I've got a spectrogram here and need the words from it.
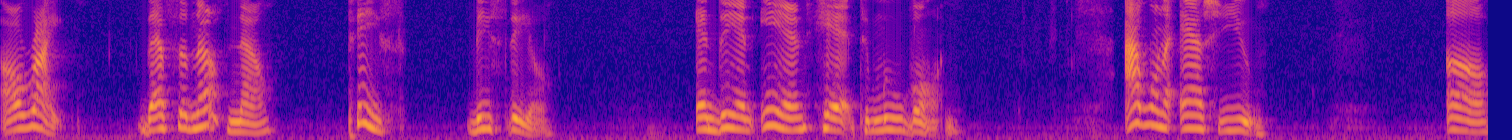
All right, that's enough now. Peace, be still and then Ian had to move on. I want to ask you, uh,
